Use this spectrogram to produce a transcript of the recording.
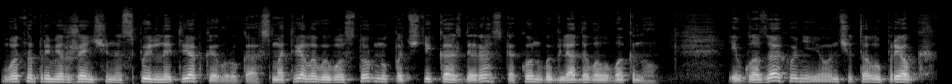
Вот, например, женщина с пыльной тряпкой в руках смотрела в его сторону почти каждый раз, как он выглядывал в окно. И в глазах у нее он читал упрек,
